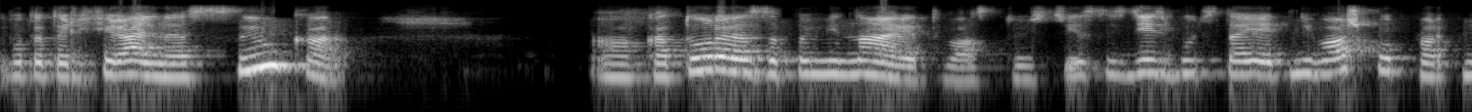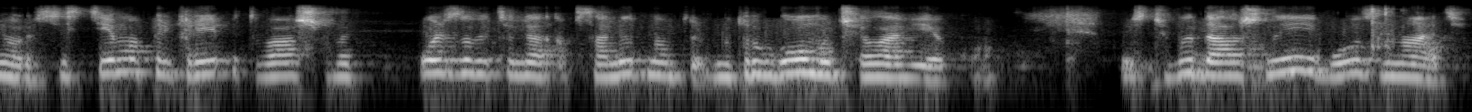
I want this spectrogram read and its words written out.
вот эта реферальная ссылка, э, которая запоминает вас. То есть если здесь будет стоять не ваш код партнера, система прикрепит вашего пользователя абсолютно другому человеку. То есть вы должны его знать.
